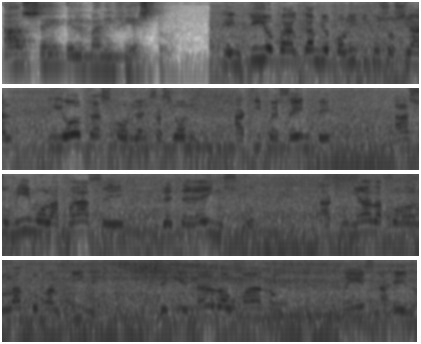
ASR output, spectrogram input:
hace el manifiesto. Gentío para el Cambio Político y Social y otras organizaciones aquí presentes asumimos la frase de Terencio, acuñada por Orlando Martínez, de que nada humano me es ajeno.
